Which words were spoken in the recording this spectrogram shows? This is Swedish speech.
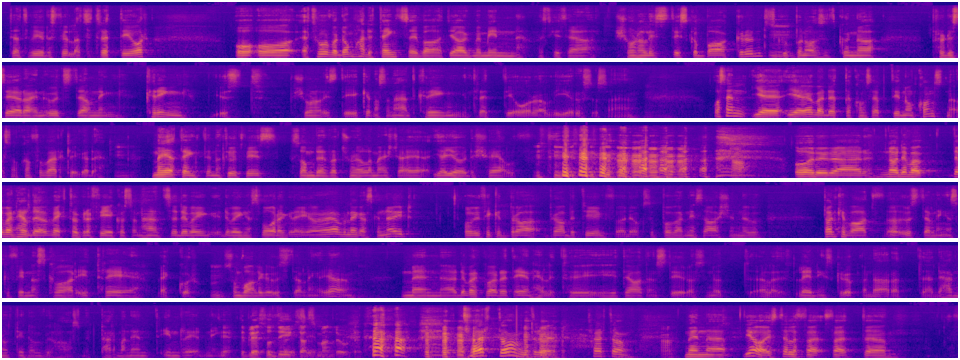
Teater Virus fyller alltså 30 år. Och, och jag tror vad de hade tänkt sig var att jag med min vad ska jag säga, journalistiska bakgrund skulle Mm. på något sätt kunna producera en utställning kring just journalistiken och sånt här kring 30 år av virus och så här. Och sen ge, ge över detta koncept till någon konstnär som kan förverkliga det. Mm. Men jag tänkte naturligtvis, som den rationella människa jag är, jag gör det själv. Ja. Och det, där, no, det, var, det var en hel del vektorgrafik och sånt här, så det var, det var inga svåra grejer. Och jag blev ganska nöjd. Och vi fick ett bra, bra betyg för det också på vernissagen nu. Tanken var att uh, utställningen skulle finnas kvar i tre veckor, Mm. som vanliga utställningar gör. Men uh, det verkar vara rätt enhälligt i, teaterns styrelse, att- eller ledningsgruppen där, att uh, det här är någonting de vill ha som ett permanent inredning. Det, det blev så dyrt alltså med andra ord. Tvärtom, tror jag. Tvärtom. Ja. Men eh, ja, istället för, för, att, eh,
